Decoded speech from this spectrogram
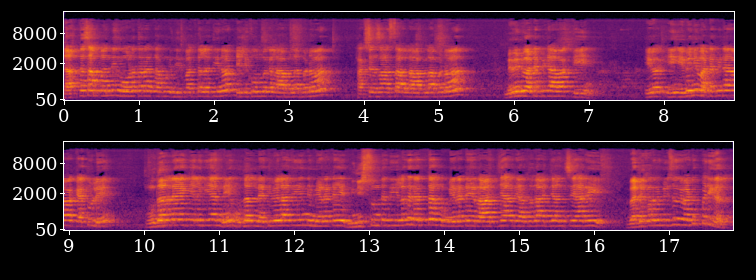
දත්ත සම්බන්ධයෙන් ඕන තරම් කරුණු ඉදිරිපත් කරලා තියෙනවා. ටෙලිකොම් එක ලාභ ලබනවා, රක්ෂණ සංස්ථාව ලාභ ලබනවා. මෙවැනි වටපිටාවක් තියෙනවා. ඒ එවැනි වටපිටාවක් ඇතුලේ මුදල් නැහැ කියලා කියන්නේ මුදල් නැති වෙලා තියෙන්නේ මේ රටේ මිනිස්සුන්ට දීලාද නැත්නම් මේ රටේ රාජ්‍ය හරි අධිරාජ්‍යංශය හරි වැඩ කරන මිනිස්සුන්ගේ වැටුප් පිටි කරලා.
